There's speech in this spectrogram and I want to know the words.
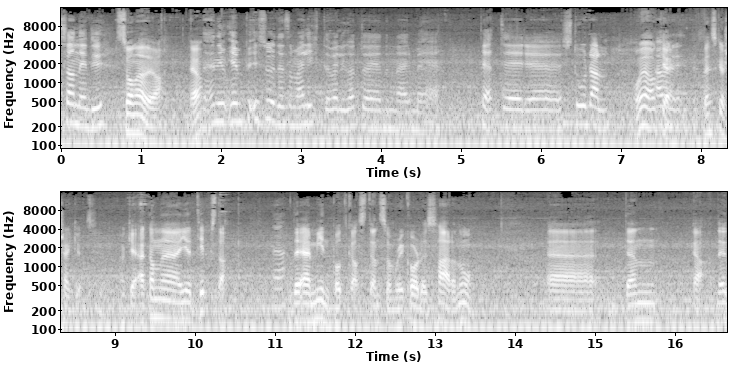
sånn er du. Sånn er det, ja. ja. En episode som jeg likte veldig godt, er den der med Peter eh, Stordalen. Å ja, Ja, OK. Den skal jeg sjekke ut. Ok, Jeg kan eh, gi et tips, da. Ja. Det er min podkast, den som recordes her og nå. Eh, den Ja, det,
